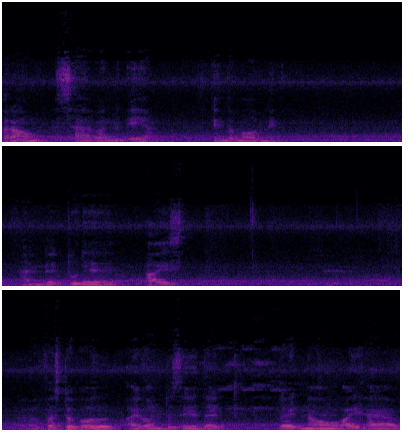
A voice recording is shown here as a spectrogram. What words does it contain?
around 7 am in the morning. And uh, today I first of all I want to say that right now I have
